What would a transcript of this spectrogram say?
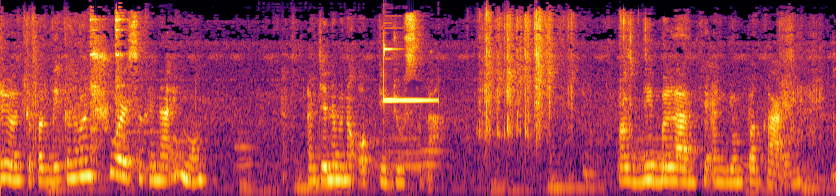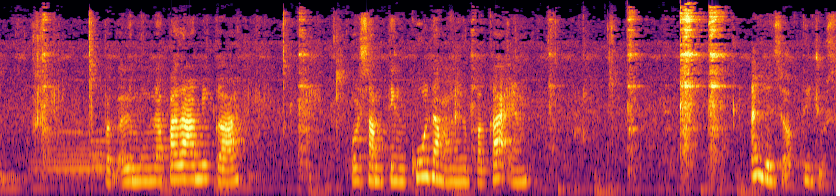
Ngayon, kapag di ka naman sure sa kinain mo, andyan naman ang Opti Juice ba? Pag di balance ang yung pagkain, pag alam mong naparami ka, or something kulang ang iyong pagkain, andyan sa Opti Juice.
